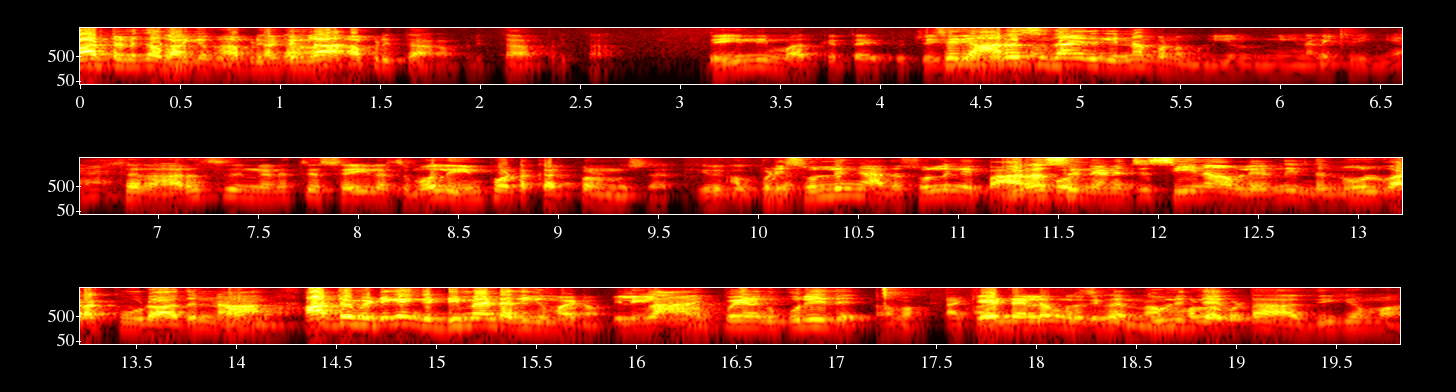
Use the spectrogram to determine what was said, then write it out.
காட்டனுக்கு அப்படித்தான் அப்படிங்களா அப்படித்தான் அப்படித்தான் அப்படித்தான். டெய்லி மார்க்கெட் ஆயிப்போச்சு சரி அரசு தான் இதுக்கு என்ன பண்ண முடியும் நீங்க நினைக்கிறீங்க? சார் அரசு நினைச்ச செய்யல முதல்ல இம்போர்ட்டை கட் பண்ணணும் சார் இருக்கு அப்படி சொல்லுங்க அதை சொல்லுங்க. இப்ப அரசு நினைச்சு சீனாவுல இருந்து இந்த நூல் வரக்கூடாதுன்னா. ஆட்டோமேட்டிக்கா இங்க டிமாண்ட் அதிகமாயிடும். இல்லைங்களா? இப்ப எனக்கு புரியுது. ஆமா. நான் கேட்டேன்ல உங்ககிட்ட நம்மளை விட அதிகமா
